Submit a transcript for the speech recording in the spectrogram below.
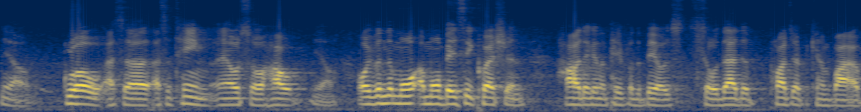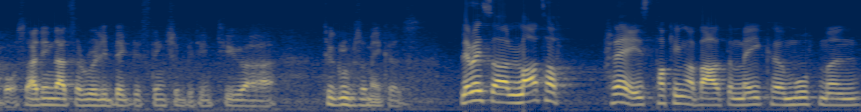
you know grow as a as a team, and also how you know, or even the more a more basic question, how are they going to pay for the bills so that the project become viable. So I think that's a really big distinction between two uh, two groups of makers. There is a lot of place talking about the maker movement,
